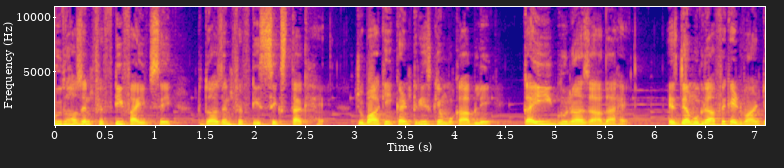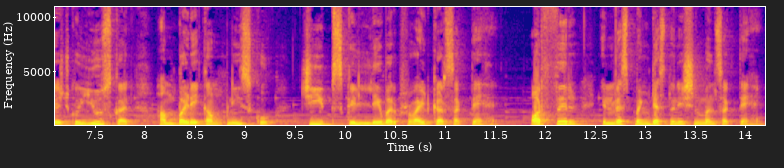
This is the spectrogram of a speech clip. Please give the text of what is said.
2055 से 2056 तक है जो बाकी कंट्रीज़ के मुकाबले कई गुना ज़्यादा है। इस डेमोग्राफिक एडवांटेज को यूज़ कर हम बड़े कंपनीज़ को चीप स्किल्ड लेबर प्रोवाइड कर सकते हैं और फिर इन्वेस्टमेंट डेस्टिनेशन बन सकते हैं।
